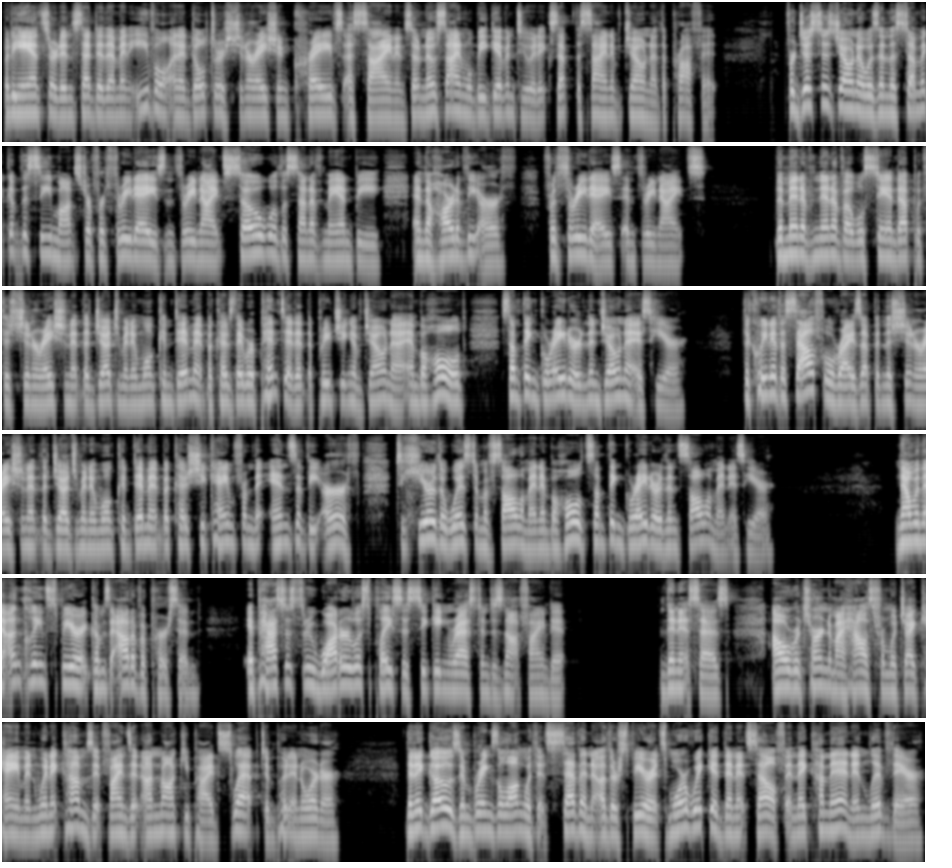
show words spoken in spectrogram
But he answered and said to them, An evil and adulterous generation craves a sign, and so no sign will be given to it except the sign of Jonah the prophet. For just as Jonah was in the stomach of the sea monster for three days and three nights, so will the Son of Man be in the heart of the earth for three days and three nights. The men of Nineveh will stand up with this generation at the judgment and will condemn it because they repented at the preaching of Jonah. And behold, something greater than Jonah is here. The queen of the south will rise up in this generation at the judgment and will condemn it because she came from the ends of the earth to hear the wisdom of Solomon. And behold, something greater than Solomon is here. Now, when the unclean spirit comes out of a person, it passes through waterless places seeking rest and does not find it. Then it says, I will return to my house from which I came. And when it comes, it finds it unoccupied, swept, and put in order. Then it goes and brings along with it seven other spirits, more wicked than itself, and they come in and live there.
